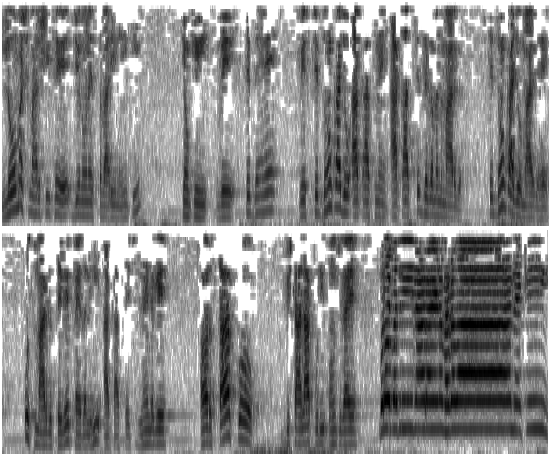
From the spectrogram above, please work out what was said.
लोमश महर्षि थे जिन्होंने सवारी नहीं की, क्योंकि वे सिद्ध हैं। वे सिद्धों का जो आकाश में आकाश सिद्ध गमन मार्ग, सिद्धों का जो मार्ग है, उस मार्ग से वे पैदल ही आकाश से चलने लगे और सबको विशालापुरी पहुँच गए। बोलो बद्री नारायण भगवान की।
